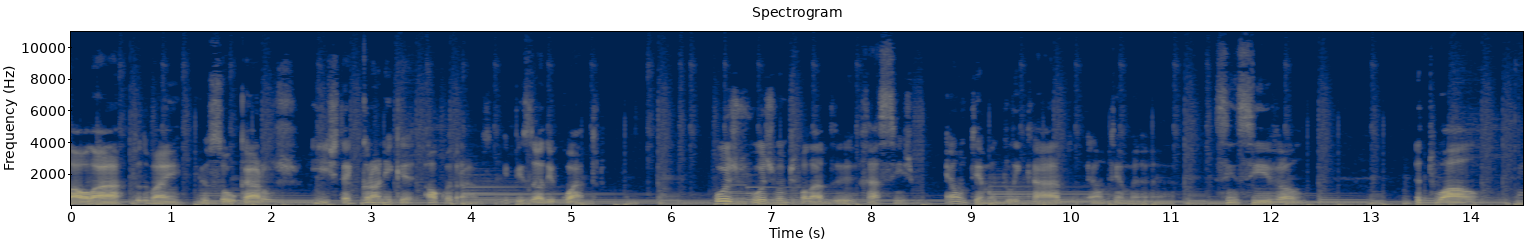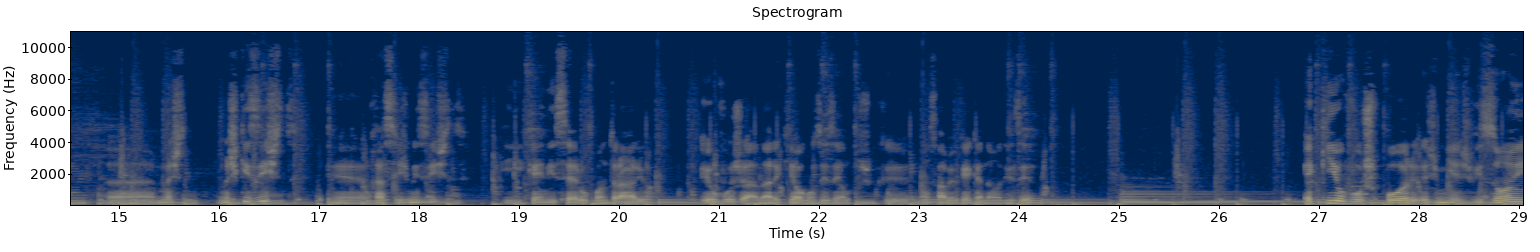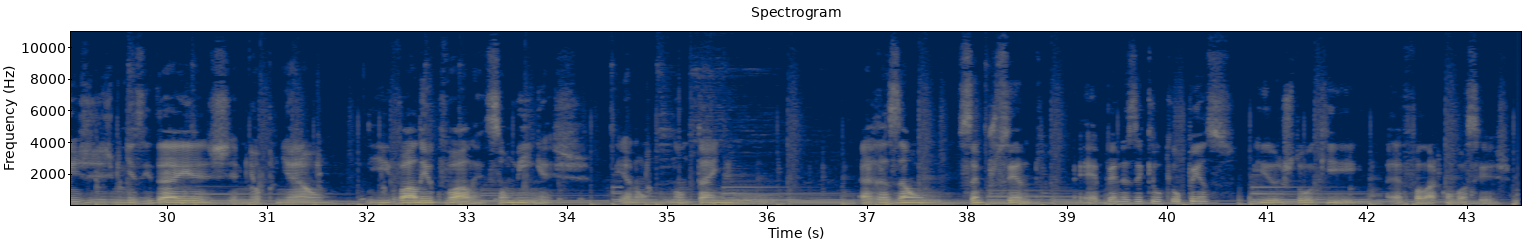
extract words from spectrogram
Olá, olá, tudo bem? Eu sou o Carlos e isto é Crónica ao Quadrado, episódio 4. Hoje, hoje vamos falar de racismo. É um tema delicado, é um tema sensível, atual, uh, mas, mas que existe. O racismo existe. E quem disser o contrário, eu vou já dar aqui alguns exemplos que não sabem o que é que andam a dizer. Aqui eu vou expor as minhas visões, as minhas ideias, a minha opinião e valem o que valem, são minhas. Eu não, não tenho a razão 100%, é apenas aquilo que eu penso e eu estou aqui a falar com vocês.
